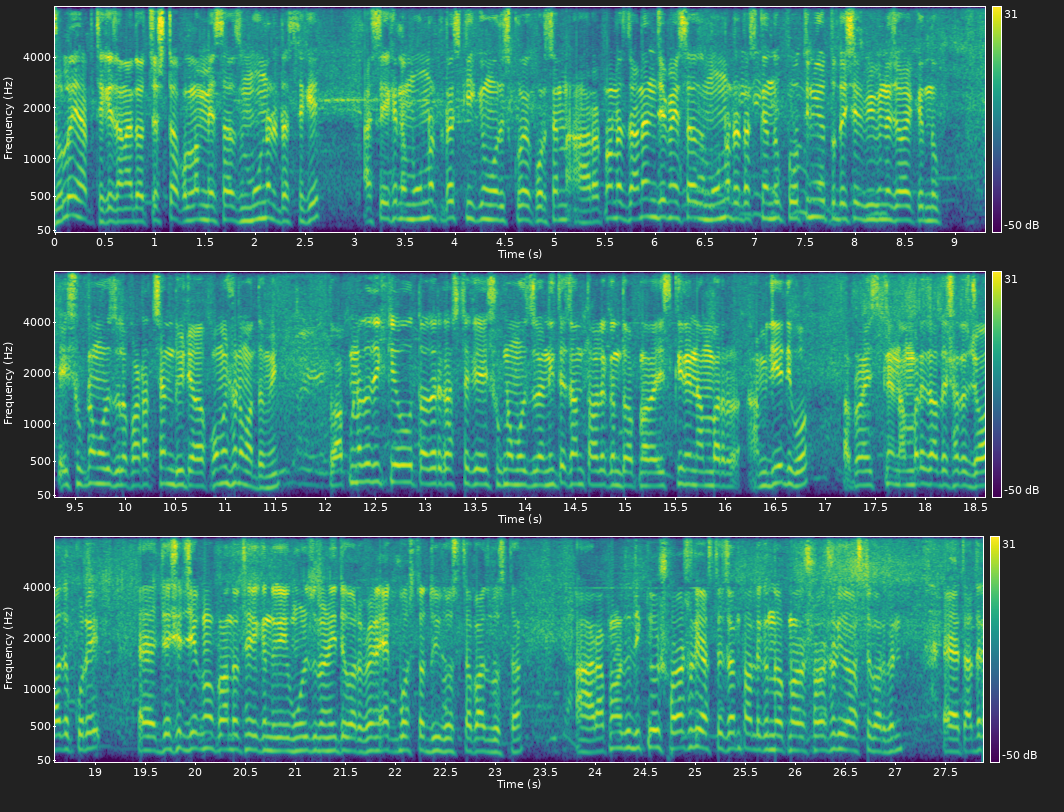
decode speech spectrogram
ঝোলইহাট থেকে জানা দেওয়ার চেষ্টা করলাম মেসাজ মুনার কাছ থেকে। আজকে এখানে মুন্না টাটাস কী কী মরিচ ক্রয় করছেন? আর আপনারা জানেন যে মেসাজ মুন্না টাটাস কিন্তু প্রতিনিয়ত দেশের বিভিন্ন জায়গায় কিন্তু এই শুকনো মরিচগুলো পাঠাচ্ছেন দুই টাকা কমিশনের মাধ্যমে। তো আপনারা যদি কেউ তাদের কাছ থেকে এই শুকনো মরিচগুলো নিতে চান, তাহলে কিন্তু আপনারা স্ক্রিনে নাম্বার আমি দিয়ে দিব। আপনারা স্ক্রিনে নাম্বারে তাদের সাথে যোগাযোগ করে দেশের যে কোনো প্রান্ত থেকে কিন্তু এই মরিচগুলো নিতে পারবেন, এক বস্তা, দুই বস্তা, পাঁচ বস্তা। আর আপনারা যদি কেউ সরাসরি আসতে চান, তাহলে কিন্তু আপনারা সরাসরিও আসতে পারবেন। তাদের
